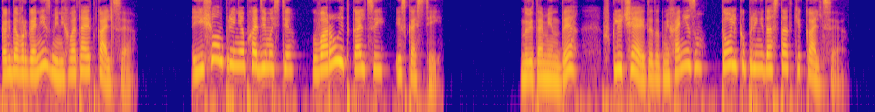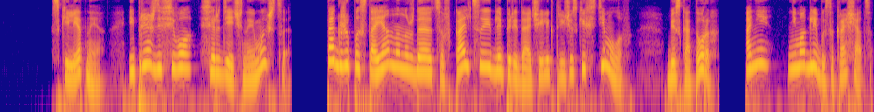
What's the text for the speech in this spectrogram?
когда в организме не хватает кальция. Еще он при необходимости ворует кальций из костей. Но витамин D включает этот механизм только при недостатке кальция. Скелетные и прежде всего сердечные мышцы также постоянно нуждаются в кальции для передачи электрических стимулов, без которых они не могли бы сокращаться.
